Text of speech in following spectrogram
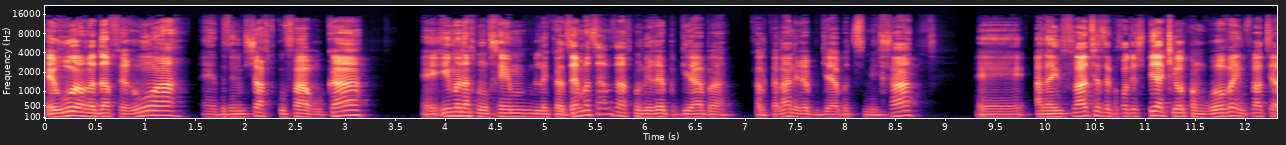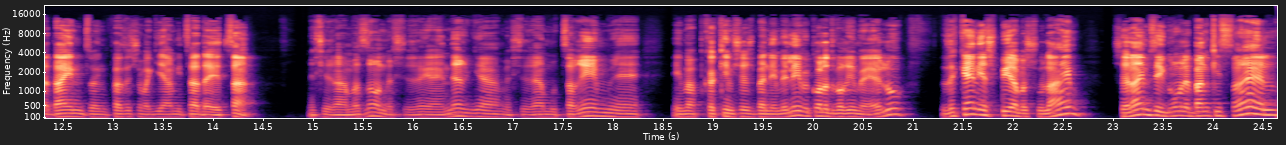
אירוע רדף אירוע, אה, וזה נמשך תקופה ארוכה. אה, אם אנחנו הולכים לכזה מצב, אז אנחנו נראה פגיעה בכלכלה, נראה פגיעה בצמיחה. אה, על האינפלציה זה פחות ישפיע, כי עוד פעם, רוב האינפלציה עדיין זו אינפלציה שמגיעה מצד ההיצע. מחירי המזון, מחירי האנרגיה, מחירי המוצרים, עם הפקקים שיש בנמלים וכל הדברים האלו. זה כן ישפיע בשוליים. השאלה אם זה יגרום לבנק ישראל,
